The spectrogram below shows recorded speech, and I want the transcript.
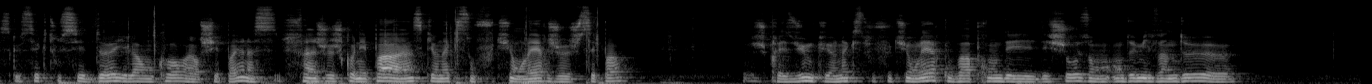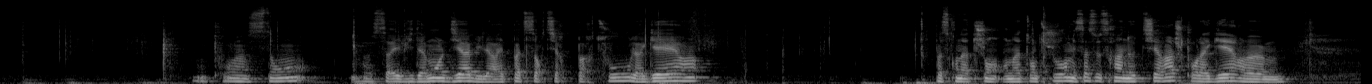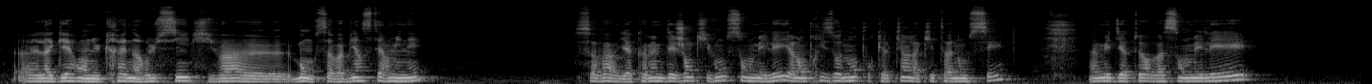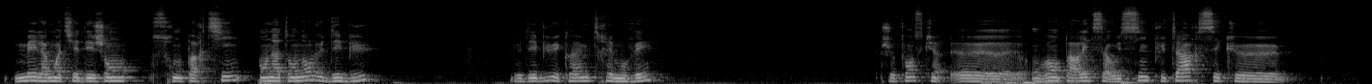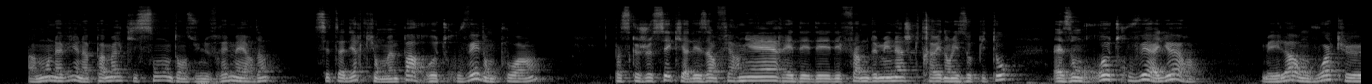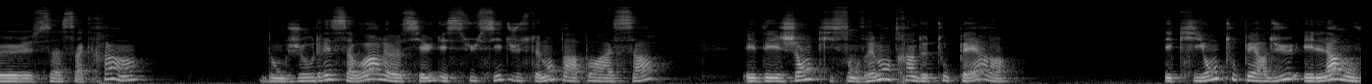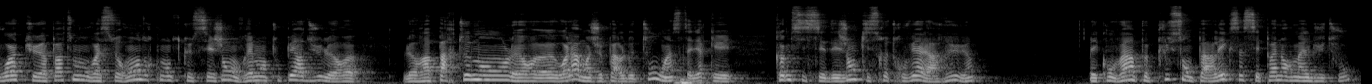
Qu'est-ce que c'est que tous ces deuils là encore Alors je sais pas, il y en a. Enfin, je, je connais pas hein, ce qu'il y en a qui sont foutus en l'air, je, je sais pas. Je présume qu'il y en a qui sont foutus en l'air, qu'on va apprendre des, choses en, 2022. Euh. pour l'instant, euh, ça évidemment, le diable, il n'arrête pas de sortir partout, la guerre. Parce qu'on on attend toujours, mais ça, ce sera un autre tirage pour la guerre. Euh, euh, la guerre en Ukraine, Russie, qui va... Euh, bon, ça va bien se terminer. Ça va, il y a quand même des gens qui vont s'en mêler. Il y a l'emprisonnement pour quelqu'un là qui est annoncé. Un médiateur va s'en mêler. Mais la moitié des gens seront partis en attendant le début. Le début est quand même très mauvais. je pense qu'on euh, va en parler de ça aussi plus tard, c'est que, à mon avis, il y en a pas mal qui sont dans une vraie merde. Hein. C'est-à-dire qui n'ont même pas retrouvé d'emploi. Hein. Parce que je sais qu'il y a des infirmières et des, femmes de ménage qui travaillent dans les hôpitaux. Elles ont retrouvé ailleurs. Mais là, on voit que ça, ça craint. Hein. Donc, je voudrais savoir s'il y a eu des suicides justement par rapport à ça. Et des gens qui sont vraiment en train de tout perdre et qui ont tout perdu. Et là, on voit qu'à partir du moment où on va se rendre compte que ces gens ont vraiment tout perdu, leur, leur appartement, leur... Euh, voilà, moi je parle de tout, hein, c'est-à-dire que comme si c'est des gens qui se retrouvaient à la rue, hein, et qu'on va un peu plus en parler, que ça, c'est pas normal du tout.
